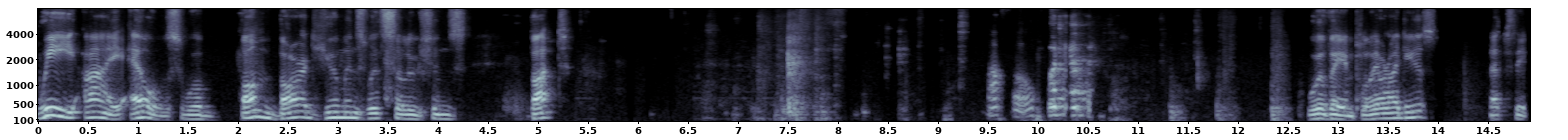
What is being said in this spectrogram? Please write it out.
We, I, elves, will bombard humans with solutions, but. Uh-oh. What happened? Will they employ our ideas? That's the.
